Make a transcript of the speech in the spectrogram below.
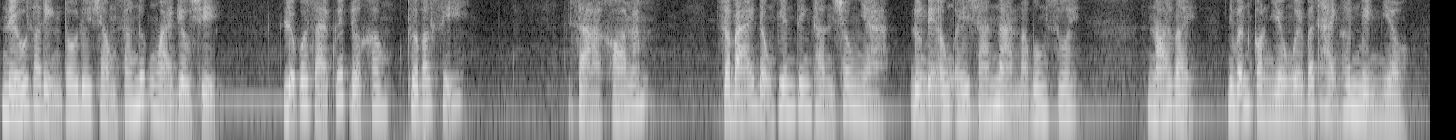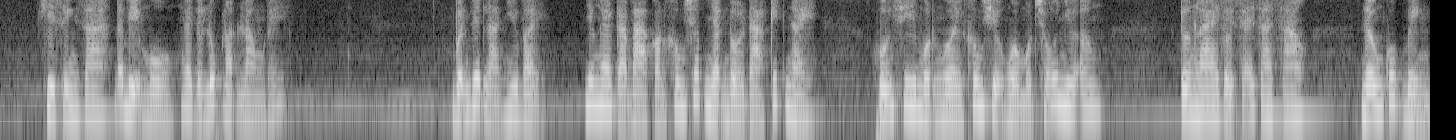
Nếu gia đình tôi đưa chồng sang nước ngoài điều trị, Liệu có giải quyết được không, Thưa bác sĩ? Dạ khó lắm. Giờ bà ấy động viên tinh thần trong nhà, Đừng để ông ấy chán nản mà buông xuôi. Nói vậy, Nhưng vẫn còn nhiều người bất hạnh hơn mình nhiều. Khi sinh ra, đã bị mù Ngay từ lúc lọt lòng đấy. Vẫn biết là như vậy, Nhưng ngay cả bà còn không chấp nhận nổi đả kích này. Huống chi một người không chịu ngồi một chỗ như ông. Tương lai rồi sẽ ra sao? Nếu ông Quốc Bình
